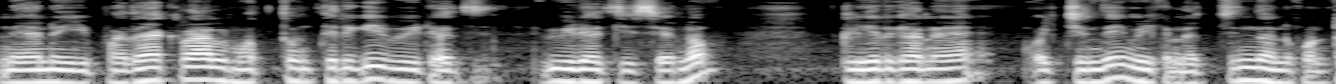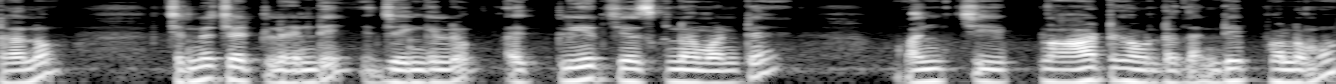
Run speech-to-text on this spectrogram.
నేను ఈ పది ఎకరాలు మొత్తం తిరిగి వీడియో వీడియో తీసాను క్లియర్గానే వచ్చింది. మీకు నచ్చింది అనుకుంటాను. చిన్న చెట్లు అండి. జంగిలు. అది క్లియర్ చేసుకున్నామంటే మంచి ప్లాట్గా ఉంటుందండి పొలము.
